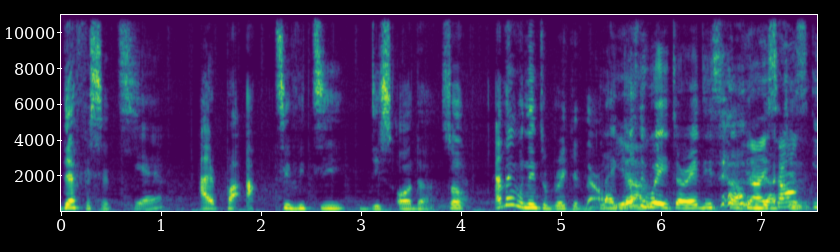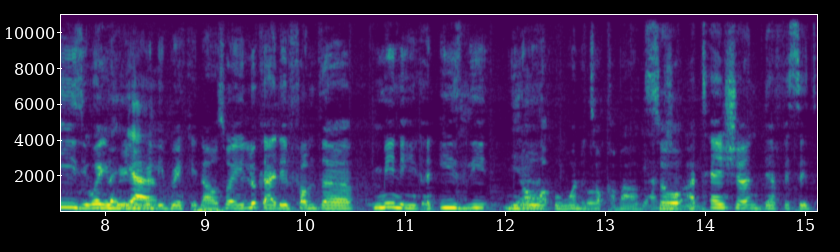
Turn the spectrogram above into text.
deficit. yeah Hyperactivity disorder. So I think we need to break it down. like Yeah. just the way it already sounds Yeah, it actually. sounds easy when you Like, really, yeah. really break it down. So when you look at it from the meaning, you can easily know what we want to talk about. yeah, so actually. attention deficit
